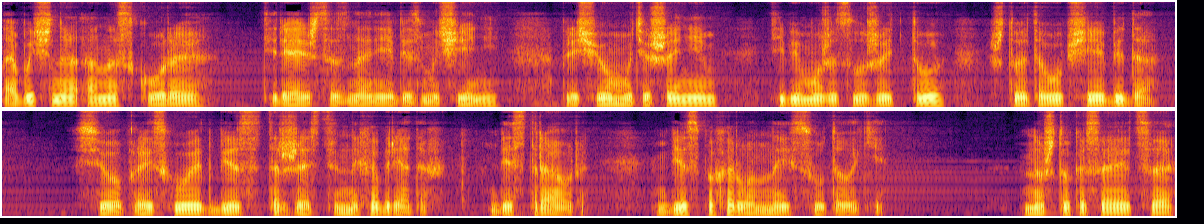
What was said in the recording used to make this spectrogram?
Обычно она скорая, теряешь сознание без мучений, причем утешением тебе может служить то, что это общая беда. Все происходит без торжественных обрядов, без траура, без похоронной сутолоки. Но что касается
